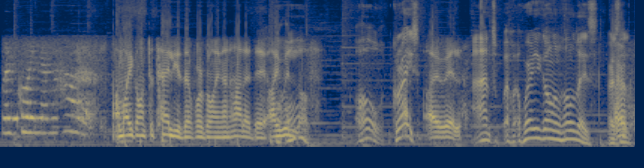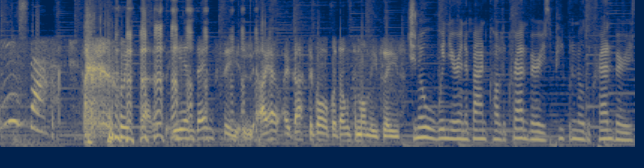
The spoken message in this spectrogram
We're going on holiday. Am I going to tell you that we're going on holiday? I will, Oh. love. Oh, great! I will. And where are you going on holidays? Or is it- Who's that? Who's that? It's Ian Dempsey. I have, I got to go. Go down to mummy, please. Do you know when you're in a band called the Cranberries, people know the Cranberries,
